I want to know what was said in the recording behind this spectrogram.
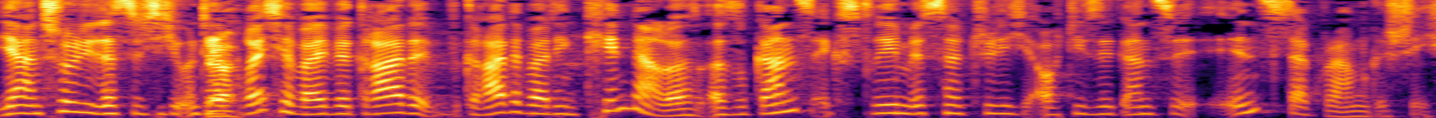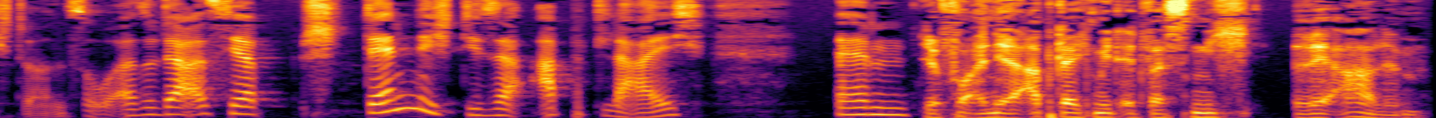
ja, entschuldige, dass ich dich unterbreche, ja. weil wir gerade gerade bei den Kindern, also ganz extrem ist natürlich auch diese ganze Instagram-Geschichte und so. Also da ist ja ständig dieser Abgleich. Ähm, ja, vor allem der Abgleich mit etwas nicht Realem.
